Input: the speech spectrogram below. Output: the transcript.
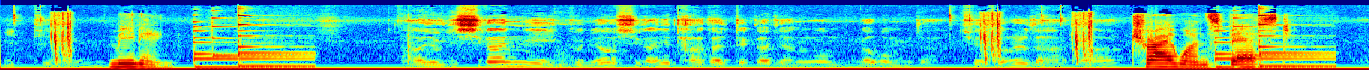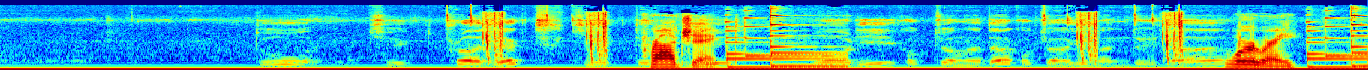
미팅 meaning, 아 여기 시간이 있군요 시간이 다 갈 때까지 하는 건가 봅니다 최선을 다하다 try one's best, 또 프로젝트 기획되기 project, worry 걱정하다 걱정하게 만들다 worry, 올라도 많은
